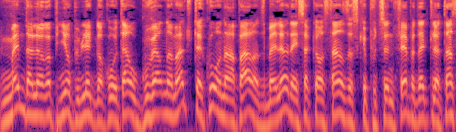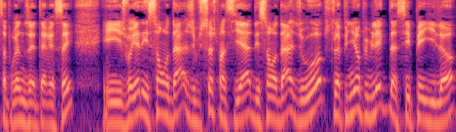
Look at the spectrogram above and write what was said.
même dans leur opinion publique. Donc autant au gouvernement, tout à coup, on en parle. On dit, ben là, dans les circonstances de ce que Poutine fait, peut-être que l'OTAN, ça pourrait nous intéresser. Et je voyais des sondages, j'ai vu ça, je pense hier, des sondages, oups, l'opinion publique dans ces pays-là,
